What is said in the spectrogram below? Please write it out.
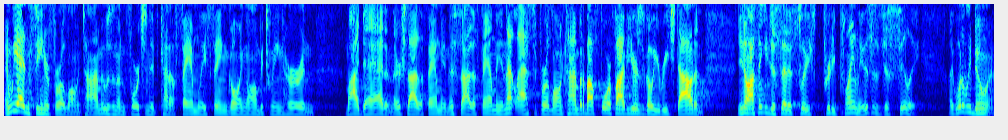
And we hadn't seen her for a long time. It was an unfortunate kind of family thing going on between her and my dad and their side of the family and this side of the family. And that lasted for a long time. But about four or five years ago, he reached out and, you know, I think he just said this pretty, pretty plainly. This is just silly. Like, what are we doing?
